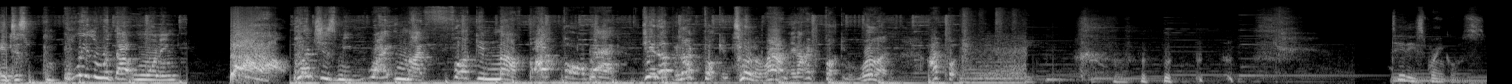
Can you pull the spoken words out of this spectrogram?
And just completely without warning, BOW! Punches me right in my fucking mouth. I fall back, get up, and I fucking turn around and I fucking run. I fucking... Titty sprinkles.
